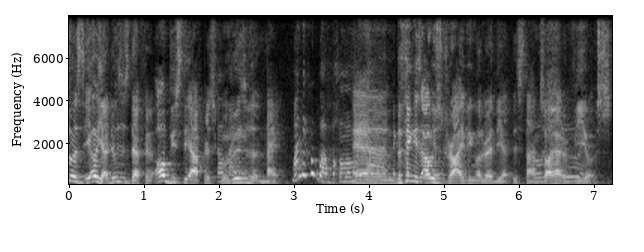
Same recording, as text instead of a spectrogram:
was, oh yeah, this was definitely, obviously after school. Okay. This was at night. Mali ko ba? Baka mamaya. And the thing is, I was driving already at this time, Oh, so I had a shoot. Vios.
